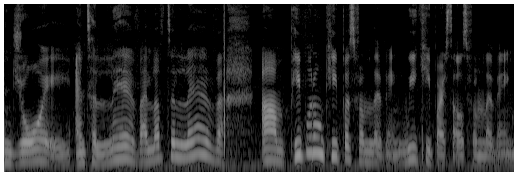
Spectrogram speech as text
enjoy and to live. I love to live. Um, people don't keep us from living. We keep ourselves from living.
